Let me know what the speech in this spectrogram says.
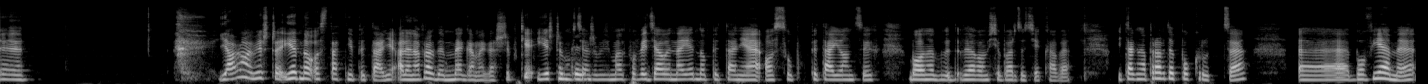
E, ja mam jeszcze jedno ostatnie pytanie, ale naprawdę mega, mega szybkie. I jeszcze okay. bym chciała, żebyśmy odpowiedziały na jedno pytanie osób pytających, bo one wydawały mi się bardzo ciekawe. I tak naprawdę pokrótce. E, bo wiemy,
